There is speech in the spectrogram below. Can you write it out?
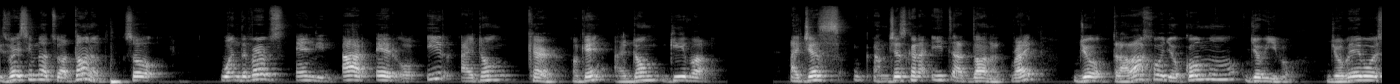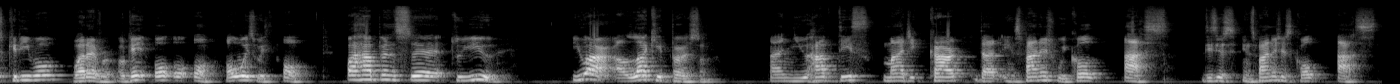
It's very similar to a donut. So when the verbs end in ar, er, or ir, I don't care, okay? I don't give a. I just, I'm just gonna eat a donut, right? Yo trabajo, yo como, yo vivo. Yo bebo, escribo, whatever, okay? O, o, o, always with o. What happens uh, to you? You are a lucky person and you have this magic card that in Spanish we call as. This is, in Spanish, is called as.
